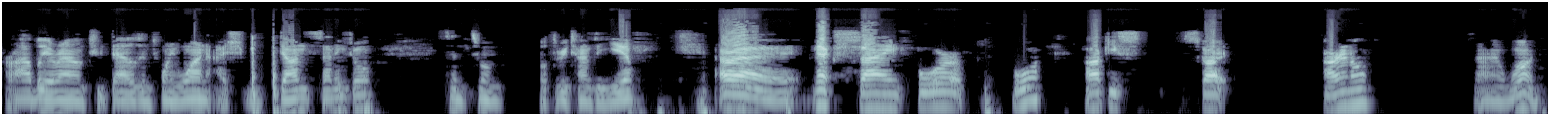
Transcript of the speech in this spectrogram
probably around 2021 I should be done sending to him. Send to him about three times a year. Alright, next sign for, for Hockey Scott Arnold. Sign one.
